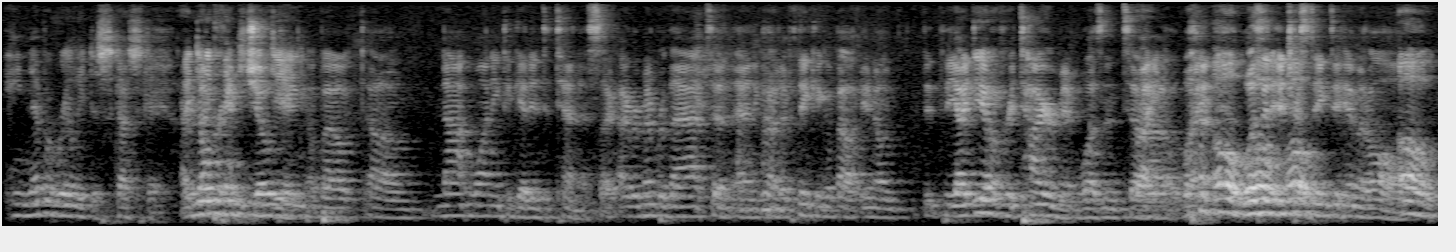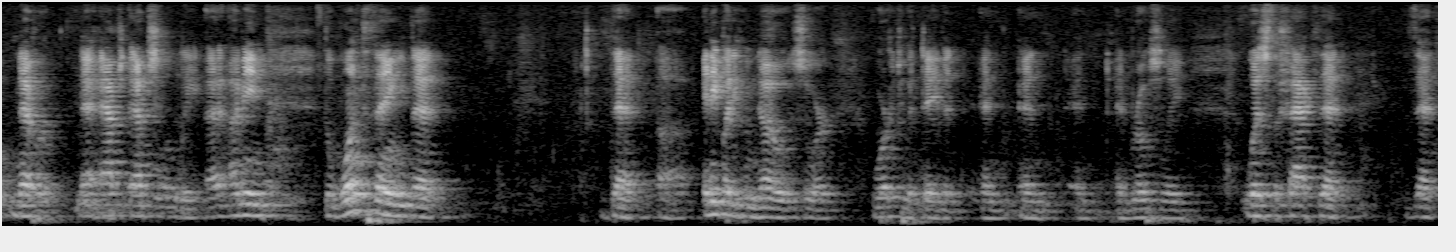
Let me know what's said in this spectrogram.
he never really discussed it. I don't remember him think he joking did. about um, not wanting to get into tennis. I, I remember that and, and kind of thinking about, you know, the, the idea of retirement wasn't, uh, Right, right. Oh, wasn't oh, oh. interesting to him at all. Oh, never, ab- absolutely. I, I mean, the one thing that, that uh, anybody who knows or worked with David and, and, and, and Rosalie was the fact that, that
